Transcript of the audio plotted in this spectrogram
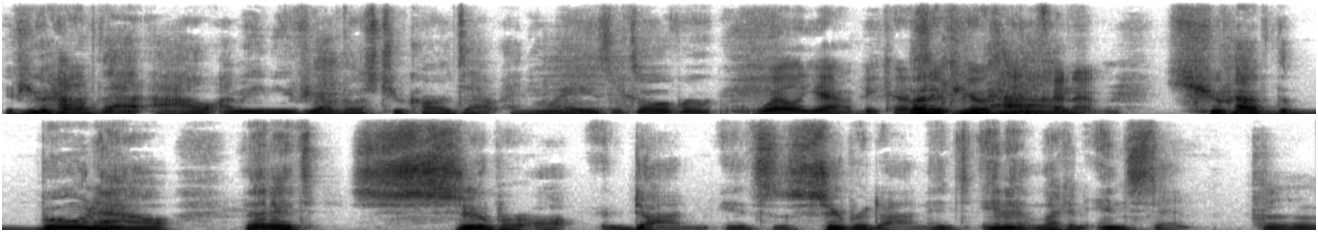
If you have that out, I mean, if you have those two cards out, anyways, it's over. Well, yeah, because But if you have- infinite. You have the boon out, then it's super done. It's super done. It's in it like an instant. hmm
